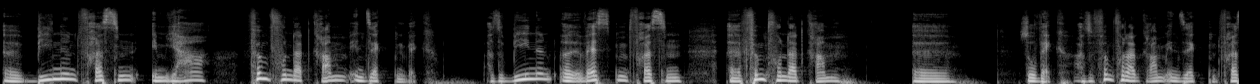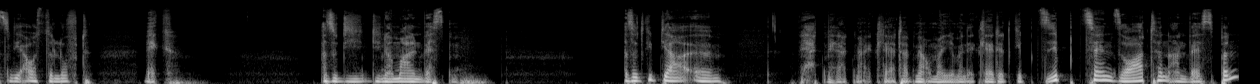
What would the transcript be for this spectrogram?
äh, Bienen fressen im Jahr 500 Gramm Insekten weg. Also Bienen, äh, Wespen fressen äh, 500 Gramm äh, so weg. Also 500 Gramm Insekten fressen die aus der Luft weg. Also die, die normalen Wespen. Also es gibt ja, äh, wer hat mir das mal erklärt, hat mir auch mal jemand erklärt, es gibt 17 Sorten an Wespen,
